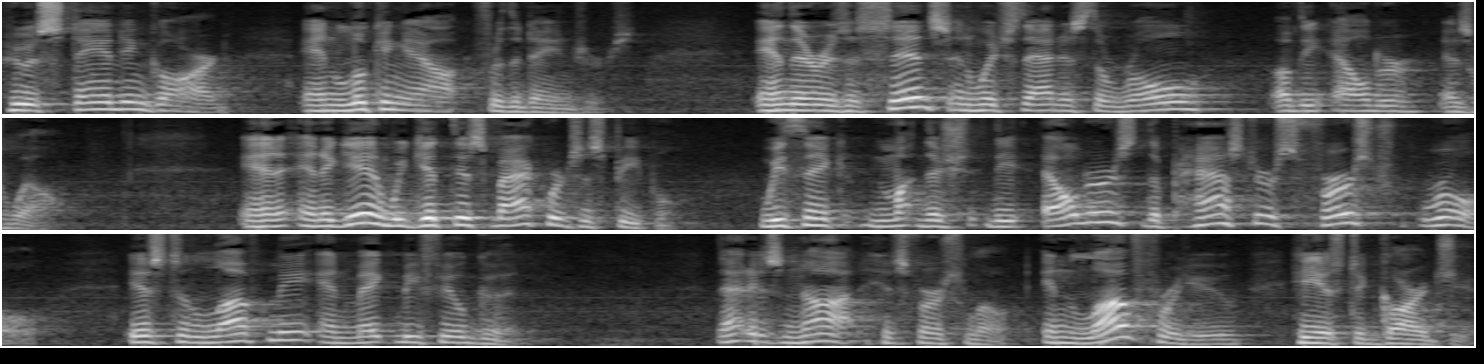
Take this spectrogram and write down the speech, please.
who is standing guard and looking out for the dangers. And there is a sense in which that is the role of the elder as well. And, and again, we get this backwards as people. We think the, the elders, the pastor's first role is to love me and make me feel good. That is not his first role. In love for you, he is to guard you.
